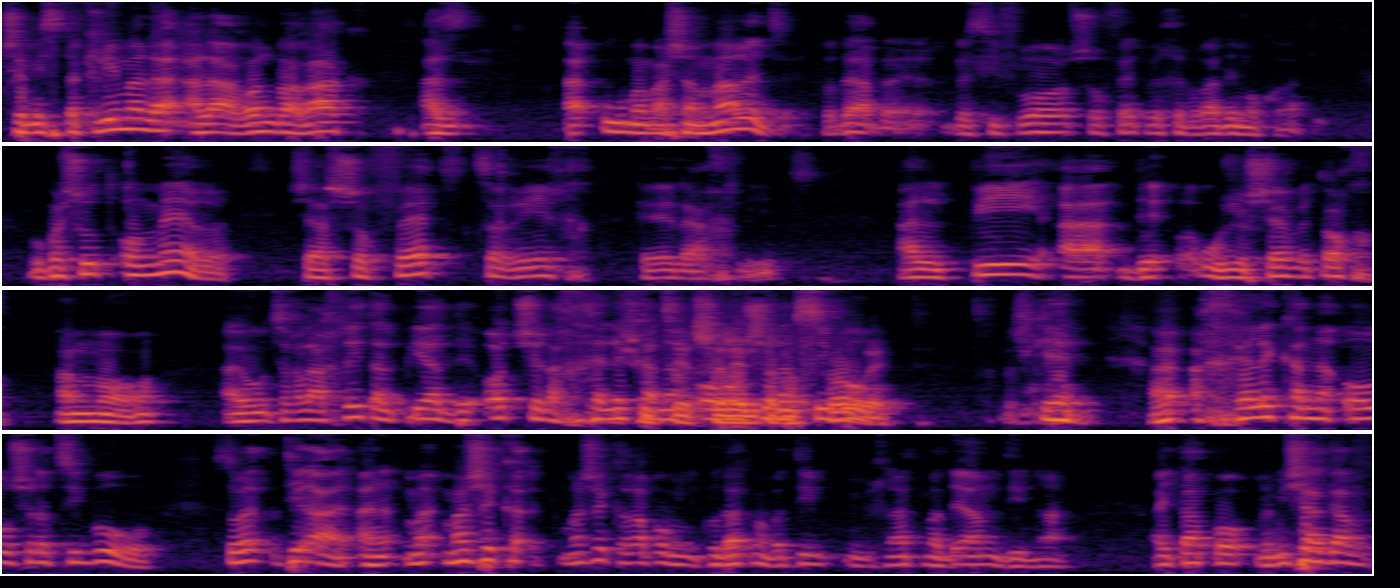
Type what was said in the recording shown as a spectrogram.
כשמסתכלים על, על אהרון ברק אז הוא ממש אמר את זה, אתה יודע, בספרו שופט בחברה דמוקרטית. הוא פשוט אומר שהשופט צריך אה, להחליט על פי, הד... הוא יושב בתוך עמו, הוא צריך להחליט על פי הדעות של החלק הנאור של הציבור. כן, החלק הנאור של הציבור. זאת אומרת, תראה, מה, שק... מה שקרה פה מנקודת מבטי מבחינת מדעי המדינה הייתה פה, ומי שאגב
